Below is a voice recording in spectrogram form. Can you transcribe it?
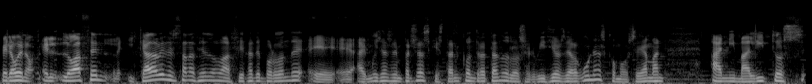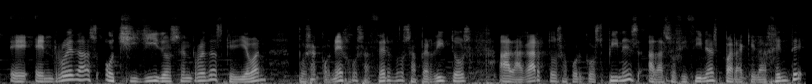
pero bueno, el- lo hacen y cada vez están haciendo más. Fíjate por dónde. eh, eh, hay muchas empresas que están contratando los servicios de algunas, como se llaman animalitos eh, en ruedas o chillidos en ruedas, que llevan pues a conejos, a cerdos, a perritos, a lagartos, a puercospines, a las oficinas para que la gente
